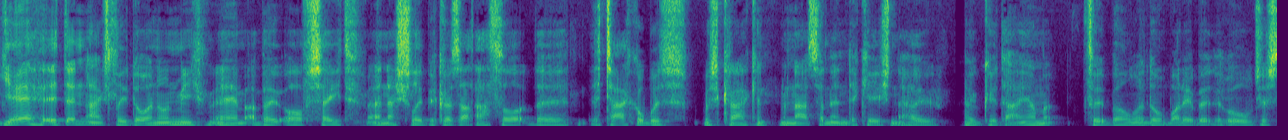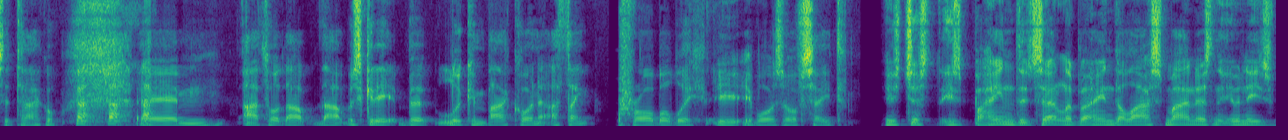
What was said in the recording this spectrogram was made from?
Yeah, it didn't actually dawn on me um, about offside initially because I, I, thought the, the tackle was was cracking, and that's an indication of how how good I am at football. I don't worry about the goal, just the tackle. um, I thought that that was great, but looking back on it, I think probably he, he was offside. He's just he's behind certainly behind the last man, isn't he? When he's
